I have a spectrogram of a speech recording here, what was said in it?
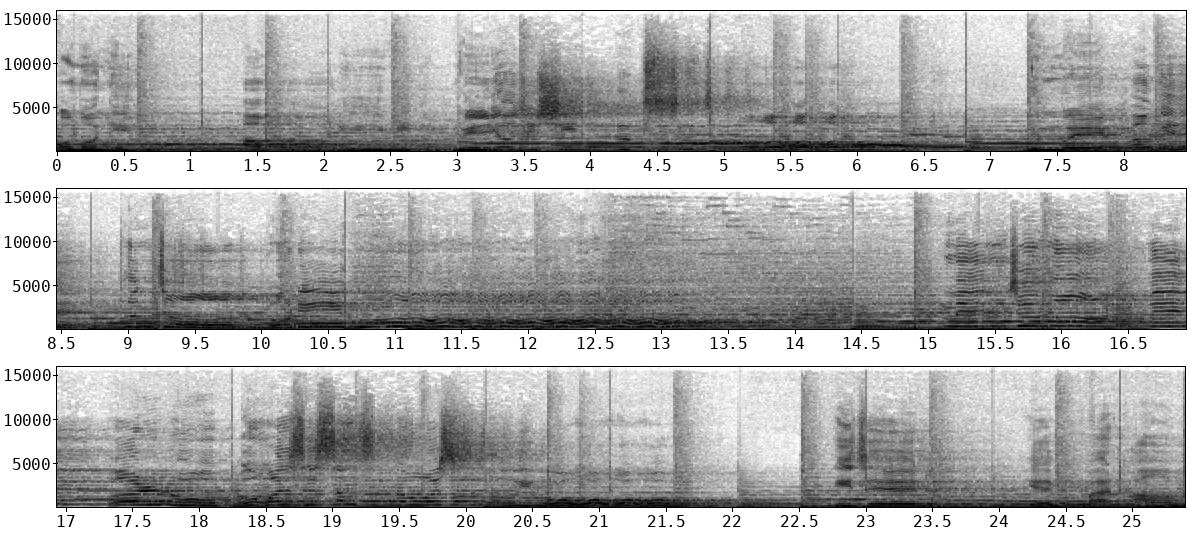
어머님 아버님이 물려주신 흙수저. 눈물방에 던져버리고 맨주먹 맨발로 험한 세상 살아왔어요. 이제는 옛말하며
